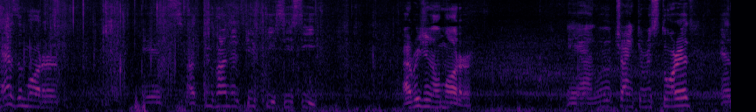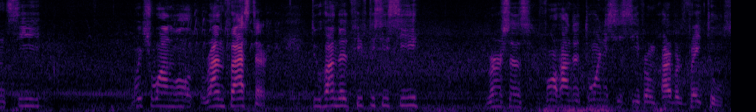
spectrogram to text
has a motor it's a 250 cc original motor. And we're trying to restore it and see which one will run faster. 250 cc versus 420 cc from Harbor Freight Tools.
